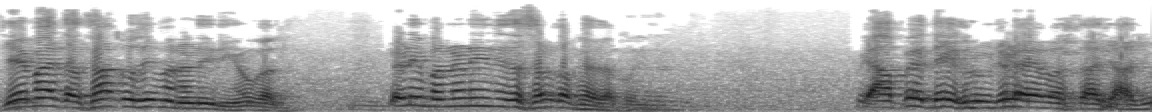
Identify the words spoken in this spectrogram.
ਜੇ ਮੈਂ ਦੱਸਾਂ ਤੁਸੀਂ ਮੰਨਣੀ ਨਹੀਂ ਉਹ ਗੱਲ। ਜਿਹੜੀ ਮੰਨਣੀ ਨਹੀਂ ਦੱਸਣ ਦਾ ਫਾਇਦਾ ਕੋਈ ਨਹੀਂ। ਵੀ ਆਪੇ ਦੇਖ ਲੂ ਜਿਹੜਾ ਅਵਸਥਾ ਜਾਜੂ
